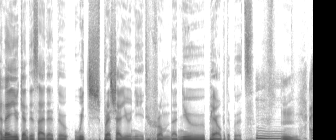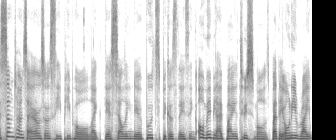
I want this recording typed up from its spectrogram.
and then you can decide it to which pressure you need from the new pair of the boots Mm. Mm. I sometimes I also see people like they're selling their boots because they think, oh, maybe I buy it too small, but they Mm. only ride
